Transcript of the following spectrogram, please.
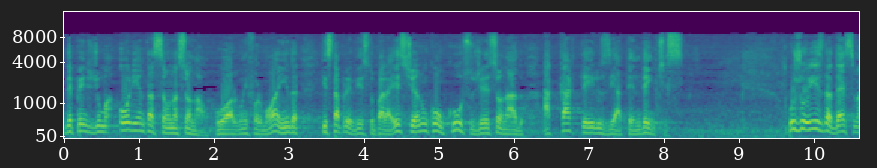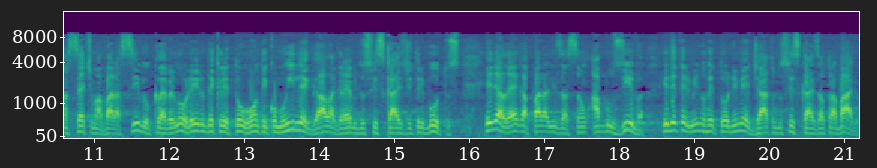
depende de uma orientação nacional. O órgão informou ainda que está previsto para este ano um concurso direcionado a carteiros e atendentes. O juiz da 17ª Vara Civil, Cleber Loureiro, decretou ontem como ilegal a greve dos fiscais de tributos. Ele alega paralisação abusiva e determina o retorno imediato dos fiscais ao trabalho.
